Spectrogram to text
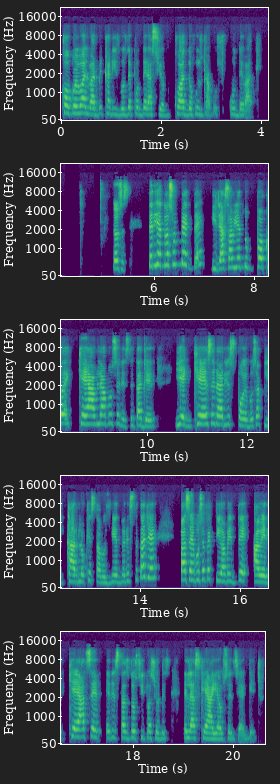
cómo evaluar mecanismos de ponderación cuando juzgamos un debate. Entonces, teniendo eso en mente y ya sabiendo un poco de qué hablamos en este taller y en qué escenarios podemos aplicar lo que estamos viendo en este taller, pasemos efectivamente a ver qué hacer en estas dos situaciones en las que hay ausencia de engagement.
